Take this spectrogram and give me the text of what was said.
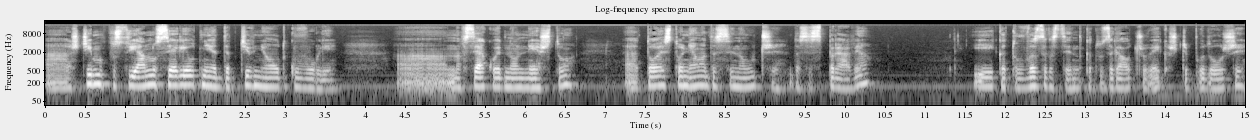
А, ще има постоянно серия от неадаптивни отговори а, на всяко едно нещо. Т.е. то няма да се научи да се справя и като възрастен, като зрял човек ще продължи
